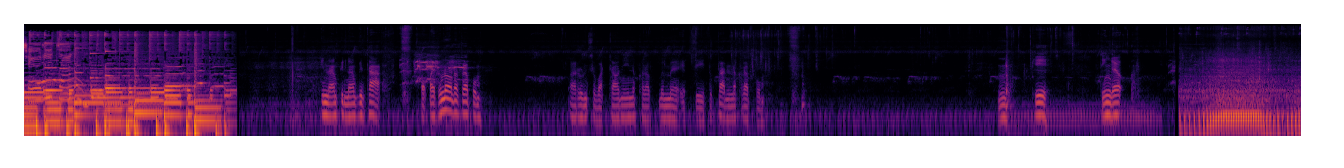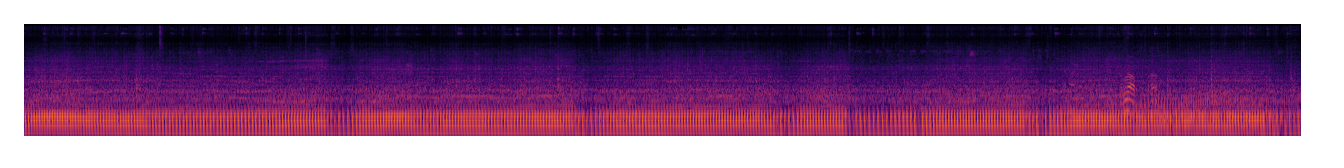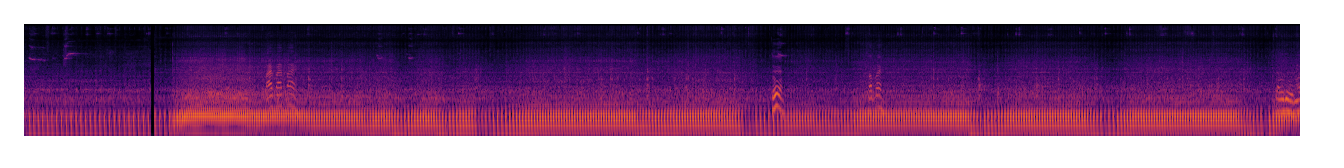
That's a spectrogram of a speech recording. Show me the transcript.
เชอรี่จัง กินน้ำกินน้ำกินท่า ออกไปข้างนอกนะครับผมอรุณสวัสดิ์เช้านี้นะครับแม่แม่เอฟซีทุกท่านนะครับผม อืมโอเค ทิ้งแล้ว ไปไปไปเฮ้ยต่อไปยังอยู่ไหม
